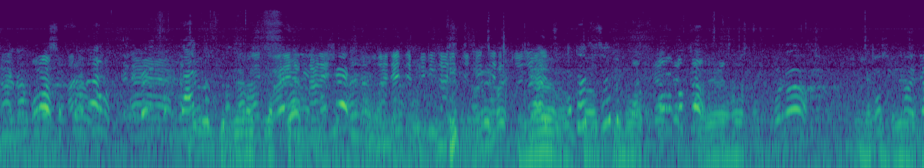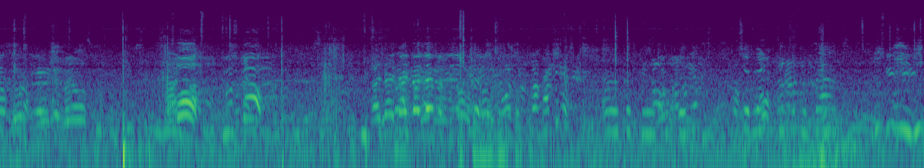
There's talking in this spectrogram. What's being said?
back up. Come on. Финал. Е, твой стъп. Какво беше? Нещо го няма, не знам. Колко е? Гальбов, Не, бе, е този звук. А, Като попадат червените, като хранят, доста и вие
